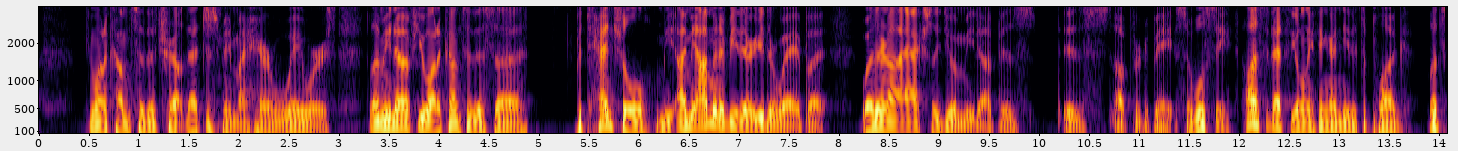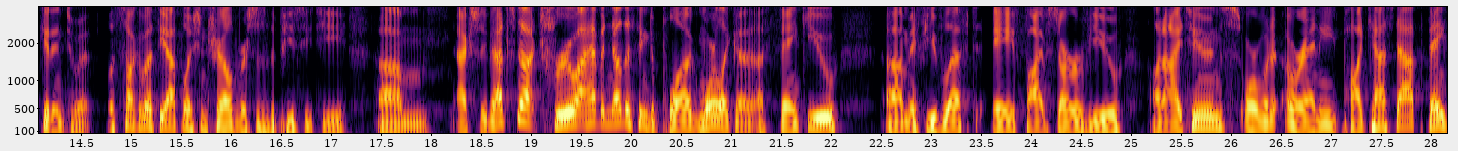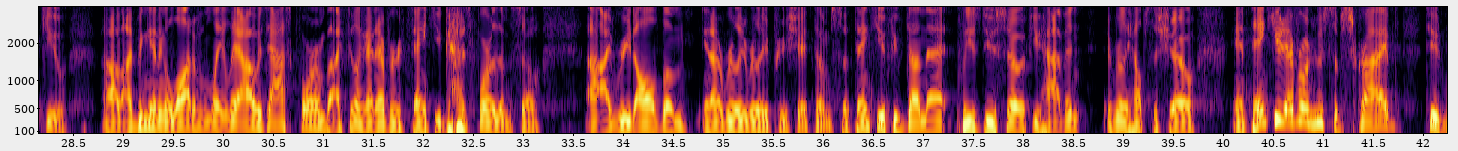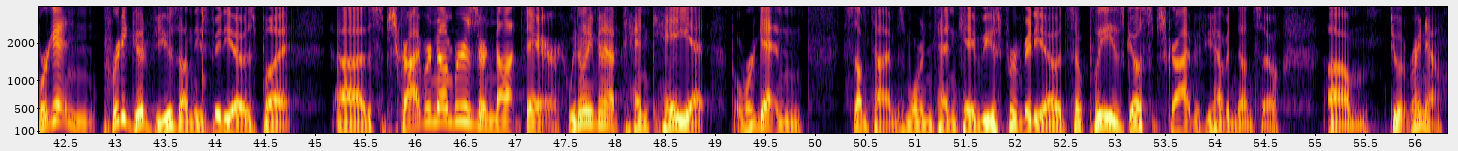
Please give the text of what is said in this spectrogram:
if you want to come to the trail. That just made my hair way worse. Let me know if you want to come to this uh, potential meet. I mean, I'm going to be there either way, but whether or not I actually do a meetup is is up for debate. So we'll see. Honestly, that's the only thing I needed to plug. Let's get into it. Let's talk about the Appalachian Trail versus the PCT. Um, actually, that's not true. I have another thing to plug, more like a, a thank you. Um, if you've left a five star review on iTunes or what or any podcast app, thank you. Um, I've been getting a lot of them lately. I always ask for them, but I feel like I never thank you guys for them. So Uh, I read all of them and I really, really appreciate them. So thank you if you've done that. Please do so if you haven't. It really helps the show. And thank you to everyone who's subscribed. Dude, we're getting pretty good views on these videos, but uh, the subscriber numbers are not there. We don't even have 10K yet, but we're getting sometimes more than 10K views per video. And so please go subscribe if you haven't done so. Um, do it right now.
